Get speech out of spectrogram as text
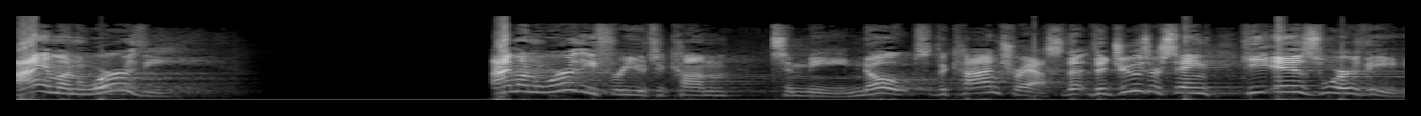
I am unworthy. I'm unworthy for you to come to me. Note the contrast. The, the Jews are saying he is worthy.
